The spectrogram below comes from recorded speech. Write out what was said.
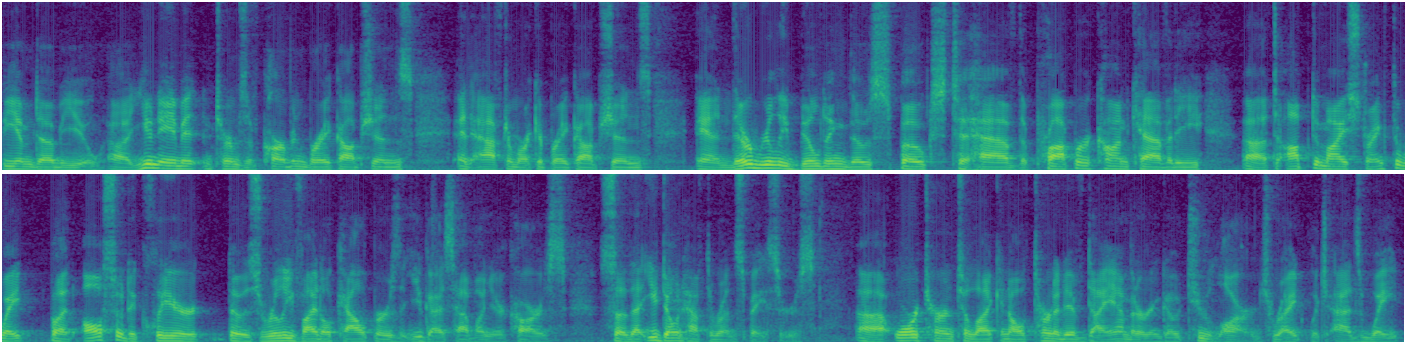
BMW, uh, you name it in terms of carbon brake options and aftermarket brake options. And they're really building those spokes to have the proper concavity uh, to optimize strength to weight, but also to clear those really vital calipers that you guys have on your cars so that you don't have to run spacers. Uh, or turn to like an alternative diameter and go too large, right, which adds weight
